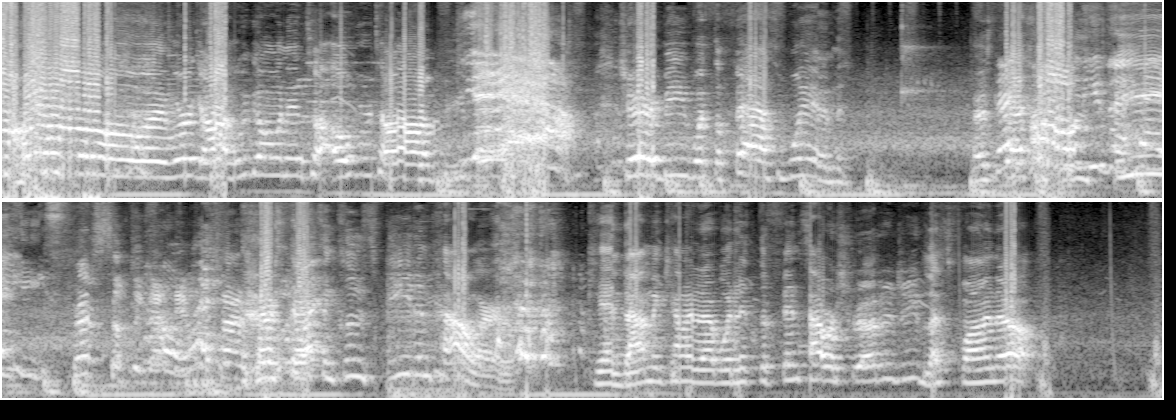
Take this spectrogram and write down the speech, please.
Oh! We're going. We're going into overtime. yeah, Cherry B with the fast win. Her they stats call include you the speed- haze. Press something oh, goddamn time. Her stats include speed and power. Can Diamond counter that with his defense power strategy? Let's find out. To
